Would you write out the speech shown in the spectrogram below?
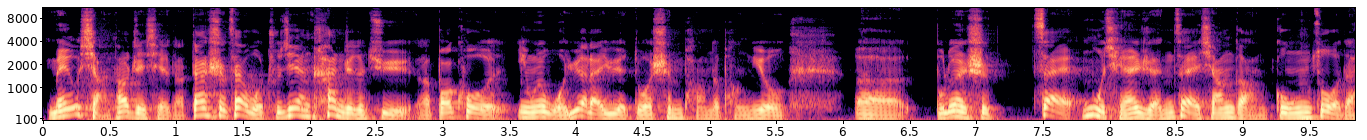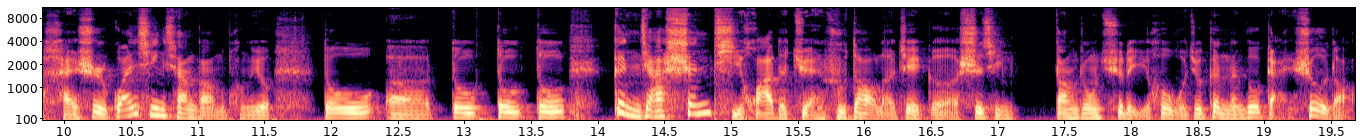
没有想到这些的。但是在我逐渐看这个剧，呃，包括因为我越来越多身旁的朋友，呃，不论是在目前人在香港工作的，还是关心香港的朋友，都呃都都都更加身体化的卷入到了这个事情。当中去了以后，我就更能够感受到，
